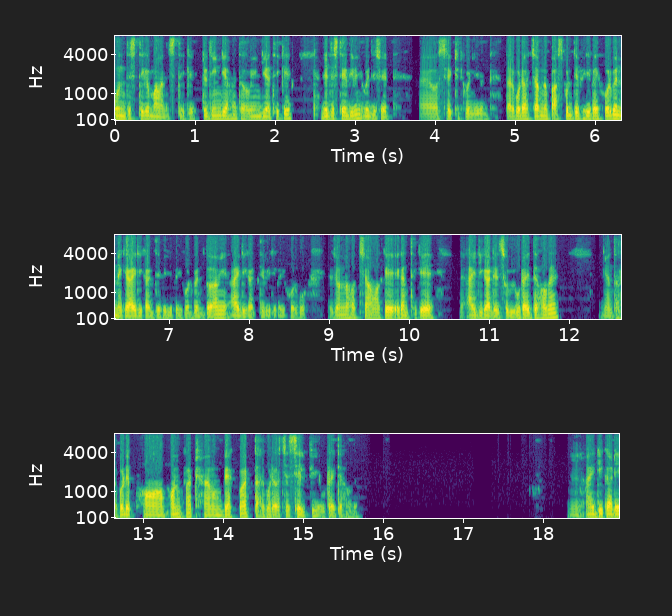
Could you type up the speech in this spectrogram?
কোন দেশ থেকে? বাংলাদেশ থেকে। যদি ইন্ডিয়া হয় তবে ইন্ডিয়া থেকে যে দেশ থেকে দিবেন, ওই দেশের সিলেক্টেড করে নিবেন। তারপরে হচ্ছে আপনার পাসপোর্ট দিয়ে ভেরিফাই করবেন নাকি আইডি কার্ড দিয়ে ভেরিফাই করবেন? তো আমি আইডি কার্ড দিয়ে ভেরিফাই করব। এজন্য হচ্ছে আমাকে এখান থেকে আইডি কার্ডের ছবি উঠাইতে হবে। তারপরে ফ ফ্রন্ট পার্ট এবং ব্যাক পার্ট তারপরে হচ্ছে সেলফি উঠাইতে হবে। আইডি কার্ডে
